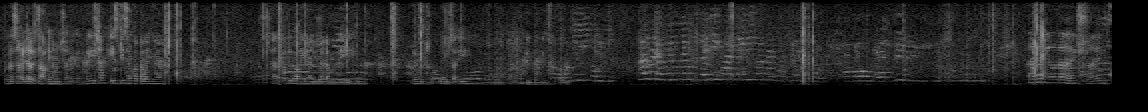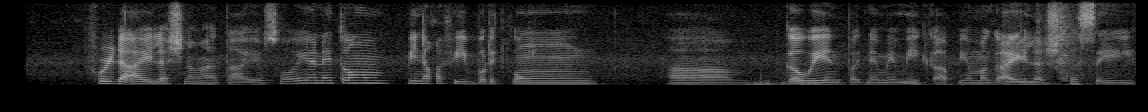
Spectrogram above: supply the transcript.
Wala sa sa akin yung siya. May isang kisis na katawan niya. Ano lambing? Yung yun. Yung bibis ko. Ay, ay, ay. for the eyelash na nga tayo. So, ayan, ito ang pinaka-favorite kong um, gawin pag nagme-makeup, yung mag-eyelash. Kasi,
